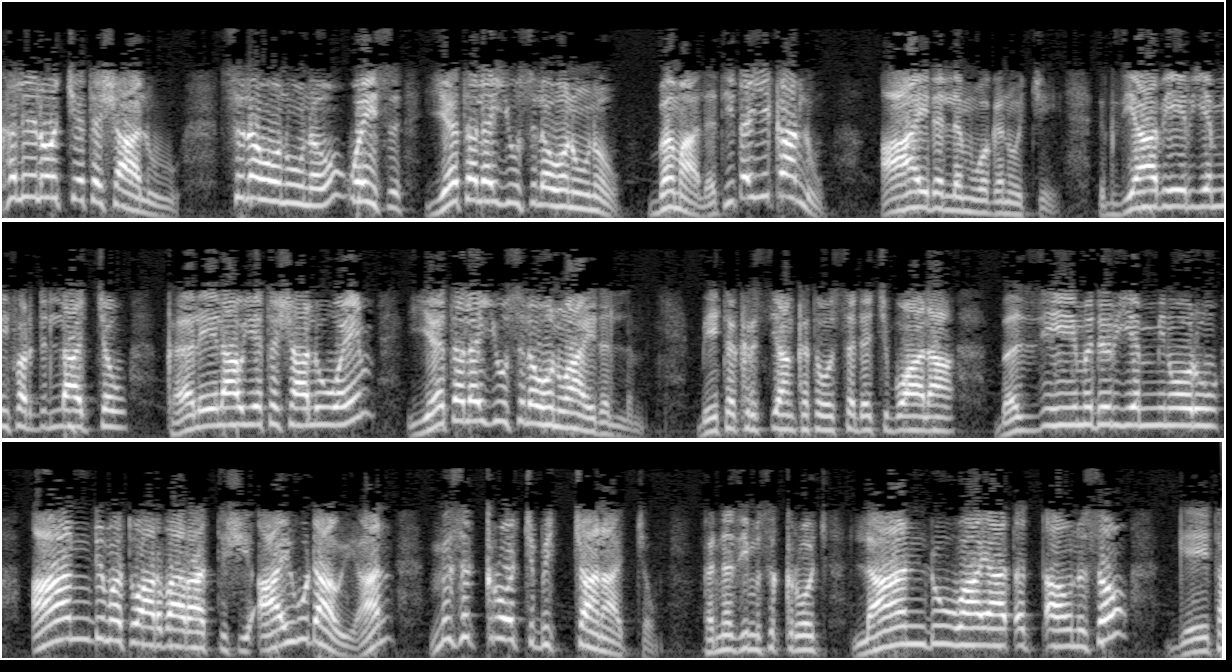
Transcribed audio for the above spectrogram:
ከሌሎች የተሻሉ ስለ ሆኑ ነው ወይስ የተለዩ ስለ ሆኑ ነው በማለት ይጠይቃሉ አይደለም ወገኖቼ። እግዚአብሔር የሚፈርድላቸው ከሌላው የተሻሉ ወይም የተለዩ ስለ ሆኑ አይደለም። ቤተ ክርስቲያን ከተወሰደች በኋላ በዚህ ምድር የሚኖሩ አንድ መቶ አርባ አራት ሺህ አይሁዳውያን ምስክሮች ብቻ ናቸው። ከእነዚህ ምስክሮች ለአንዱ ውሃ ያጠጣውን ሰው ጌታ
